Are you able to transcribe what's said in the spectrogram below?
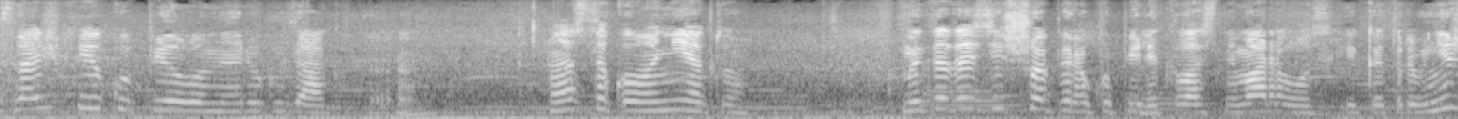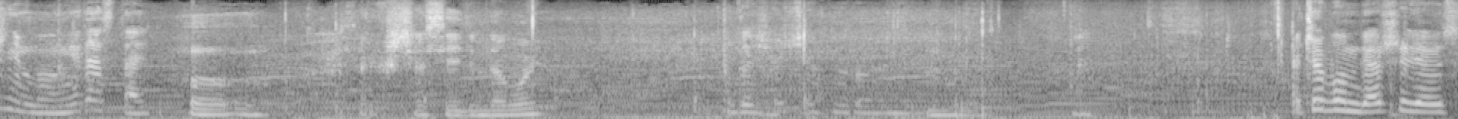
Знаешь, что я купила на рюкзак? Да. У нас такого нету. Мы тогда здесь шопера купили классный, марловский, который в Нижнем был, не достать. Так, сейчас едем домой. Да, сейчас А что будем дальше делать?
